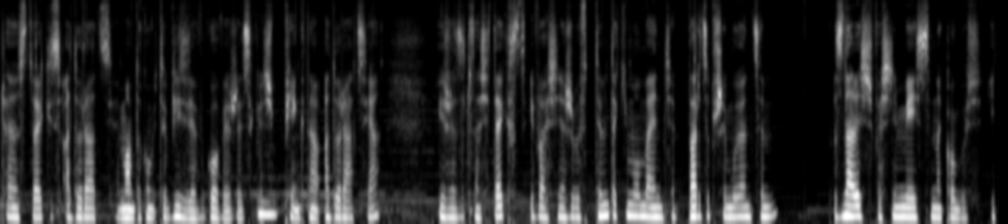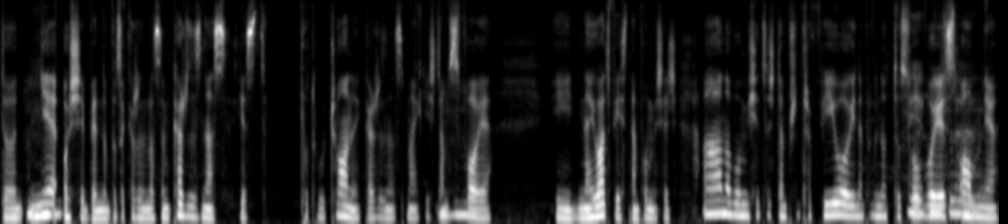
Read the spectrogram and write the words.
często jak jest adoracja, mam taką tę wizję w głowie, że jest jakaś Mhm. piękna adoracja i że zaczyna się tekst i właśnie, żeby w tym takim momencie, bardzo przejmującym, znaleźć właśnie miejsce na kogoś i to nie Mhm. o siebie, no bo za każdym razem każdy z nas jest potłuczony, każdy z nas ma jakieś tam Mhm. swoje i najłatwiej jest nam pomyśleć, a no bo mi się coś tam przytrafiło i na pewno to słowo jest źle. o mnie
